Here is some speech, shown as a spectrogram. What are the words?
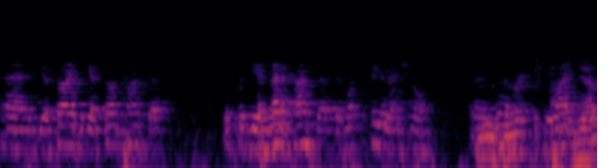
and you're trying to get some concept, which would be a meta concept of what the three-dimensional uh, Mhm. universe would be like. Yeah.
